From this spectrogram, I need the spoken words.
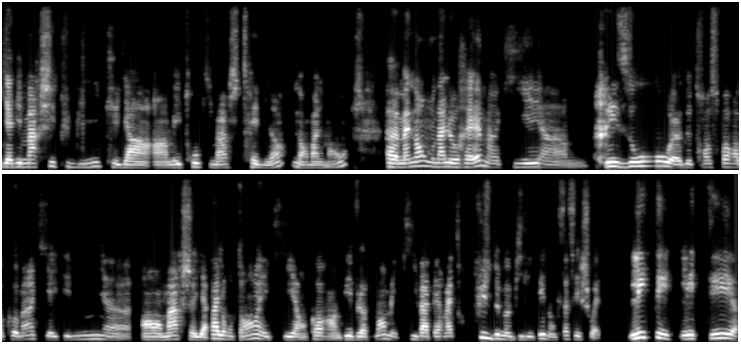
Il y a des marchés publics. Il y a un, métro qui marche très bien, normalement. maintenant, on a le REM, qui est un réseau de transport en commun qui a été mis en marche il n'y a pas longtemps et qui est encore en développement, mais qui va permettre plus de mobilité. Donc ça, c'est chouette. L'été, l'été,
